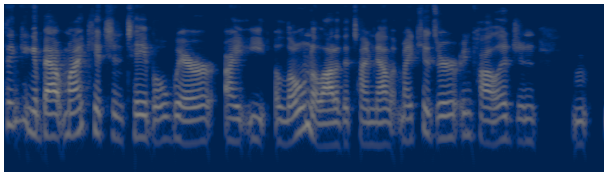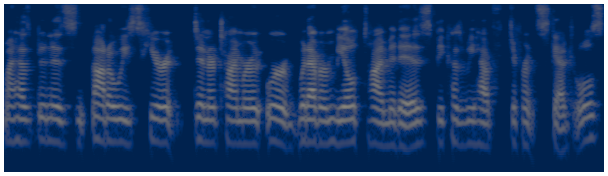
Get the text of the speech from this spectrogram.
thinking about my kitchen table where I eat alone a lot of the time now that my kids are in college and my husband is not always here at dinner time or, or whatever meal time it is because we have different schedules.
